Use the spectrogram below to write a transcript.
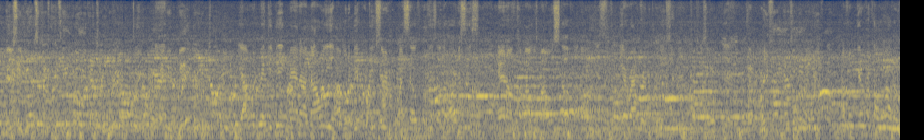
And you say you was 13, you going to church? Make it big? Yeah, I want to make it big, man. Uh, not only I want to be a producer myself, produce other artists, and um, come out with my own stuff. You know, just be a rapper and a producer. Yeah. Are you from Arizona or where you from? I'm from Denver, Colorado.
